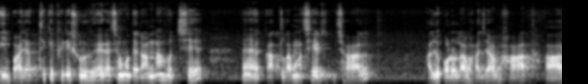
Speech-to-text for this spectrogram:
এই বাজার থেকে ফিরে শুরু হয়ে গেছে আমাদের রান্না হচ্ছে হ্যাঁ কাতলা মাছের ঝাল, আলু করলা ভাজা, ভাত, আর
